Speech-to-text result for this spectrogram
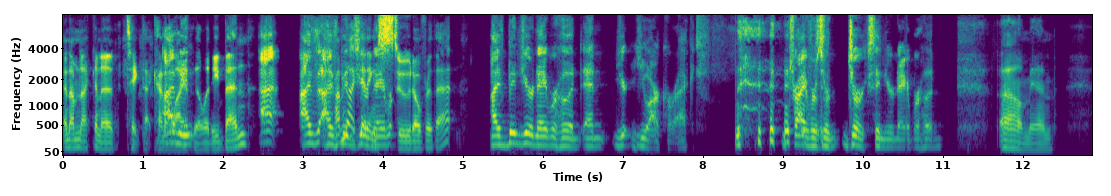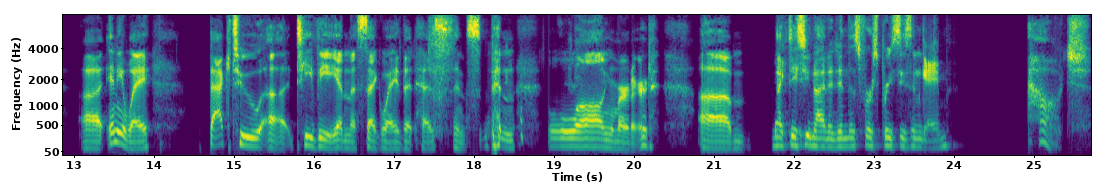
And I'm not going to take that kind of I liability, mean, Ben. I, I've, I've I'm not getting neighbor- sued over that. I've been to your neighborhood, and you're, you are correct. Drivers are jerks in your neighborhood. Oh man. Uh, anyway, back to uh, TV and the segue that has since been long murdered. Um, like DC United in this first preseason game. Ouch.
